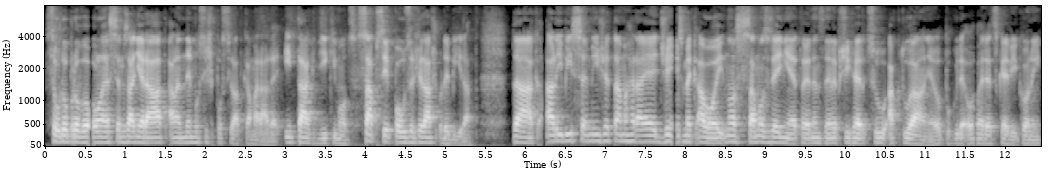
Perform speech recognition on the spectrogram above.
jsou dobrovolné, jsem za ně rád, ale nemusíš posílat kamaráde. I tak díky moc. Subs je pouze, že dáš odebírat. Tak a líbí se mi, že tam hraje James McAvoy. No samozřejmě, to je jeden z nejlepších herců aktuálně, jo, pokud jde o herecké výkony.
